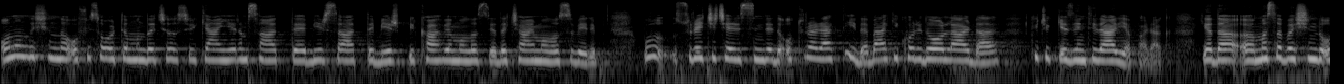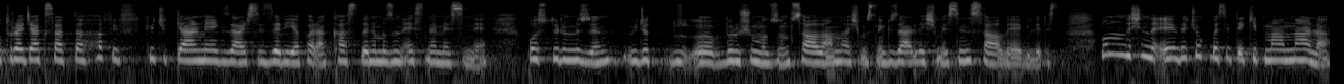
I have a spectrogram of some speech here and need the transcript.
Onun dışında ofis ortamında çalışırken yarım saatte, bir saatte bir, bir kahve molası ya da çay molası verip bu süreç içerisinde de oturarak değil de belki koridorlarda küçük gezintiler yaparak ya da e, masa başında oturacaksak da hafif küçük germe egzersizleri yaparak kaslarımızın esnemesini, postürümüzün, vücut e, duruşumuzun sağlamlaşmasını, güzelleşmesini sağlayabiliriz. Bunun dışında evde çok basit ekipmanlarla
